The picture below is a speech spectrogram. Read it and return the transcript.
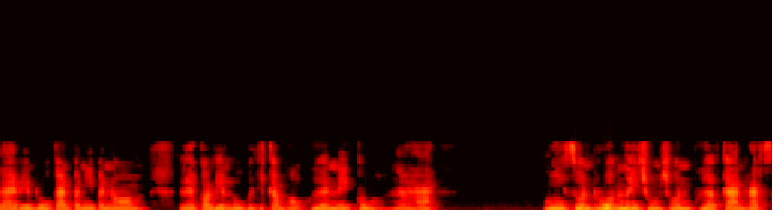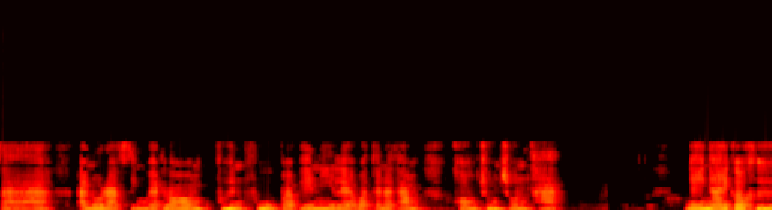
ได้เรียนรู้การประนีประนอม และก็เรียนรู้พฤติกรรมของเพื่อนในกลุ่มนะคะมีส่วนร่วมในชุมชนเพื่อการรักษา อนุรักษ์สิ่งแวดล้อม ฟื้นฟูประเพณีและวัฒนธรรมของชุมชนค่ะ ง่ายๆก็คือ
